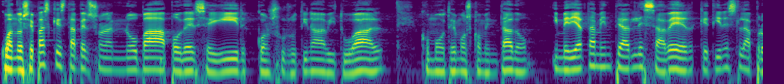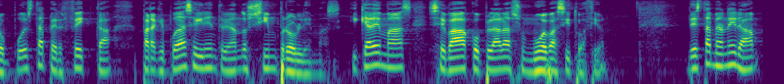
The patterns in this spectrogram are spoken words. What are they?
Cuando sepas que esta persona no va a poder seguir con su rutina habitual, como te hemos comentado, inmediatamente hazle saber que tienes la propuesta perfecta para que pueda seguir entrenando sin problemas y que además se va a acoplar a su nueva situación. De esta manera,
